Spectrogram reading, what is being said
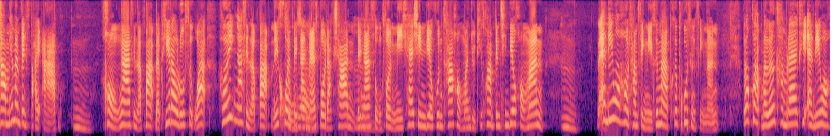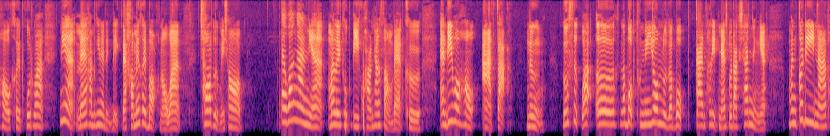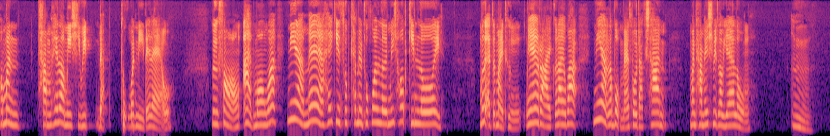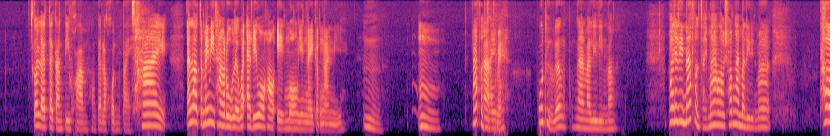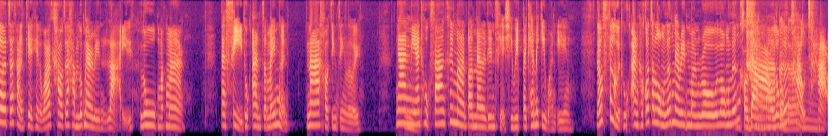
ทำให้มันเป็น fine art อืม ของงานศิลปะแบบที่เรารู้สึกว่า เฮ้ยงานศิลปะไม่ควรเป็นงานสูงส่ง mass production เป็นงานสูงส่งมีแค่ชิ้นเดียวคุณค่าของมันอยู่ที่ความเป็นชิ้นเดียวของมัน อืมและแอนดี้วอร์ฮอลทำสิ่งนี้ขึ้นมาเพื่อพูดถึงสิ่งนั้น เรากลับมาเรื่องคำแรกที่แอนดี้วอร์ฮอลเคยพูดว่า เนี่ยแม่ทำให้กินแต่เด็ก ๆ แต่เขาไม่เคยบอกเนาะว่า ชอบหรือไม่ชอบแปลว่างานเนี้ยมันเลยถูกตีความทั้งสองแบบคือแอนดี้วอร์ฮอลอาจจะหนึ่ง รู้สึกว่า เออ ระบบทุนนิยมหรือระบบการผลิต mass production อย่างเงี้ย มันก็ดีนะ เพราะมันทำให้เรามีชีวิตแบบทุกวันนี้ได้แล้ว หรือสองอาจมองว่าเนี่ยแม่ให้กินซุปแคมเบลทุกวันเลยไม่ชอบกินเลยมันเลยอาจจะหมายถึงแง่ร้ายก็ได้ว่า เนี่ยระบบ mass productionมันทำให้ชีวิตเราแย่ลง อืม ก็แล้วแต่การตีความของแต่ละคนไป ใช่ แล้วเราจะไม่มีทางรู้เลยว่าแอนดี้วอร์ฮอลเองมองยังไงกับงานนี้ อืม อืม น่าสนใจไหม พูดถึงเรื่องงานมารีลินบ้าง มาริลินน่าสนใจมาก เราชอบงานมาริลินมาก เธอจะสังเกตเห็นว่าเขาจะทำรูปมาริลินหลายรูปมาก ๆ แต่สีทุกอันจะไม่เหมือนหน้าเขาจริง ๆ เลย งานเนี้ยถูกสร้างขึ้นมาตอนมาริลินเสียชีวิตไปแค่ไม่กี่วันเองแล้วสื่อทุกอันเขาก็จะลงเรื่องมาริลินมอนโรลงเรื่องเขาดังมากข่วลงเรื่องอะเนอะข่าวอืมเพราะ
